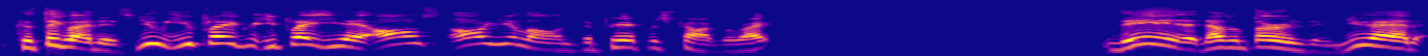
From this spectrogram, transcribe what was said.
Because think about this: you you play you play you had all all year long to prepare for Chicago, right? Then that's on Thursday. You had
